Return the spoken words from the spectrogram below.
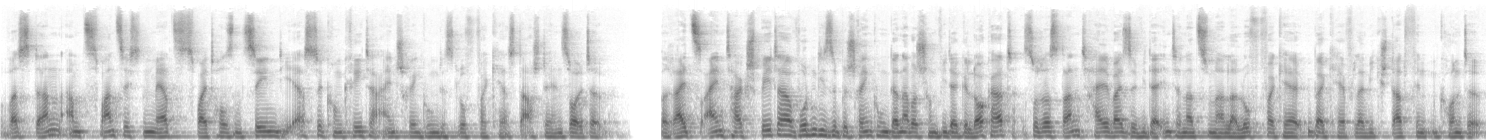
was dann am 20. März 2010 die erste konkrete Einschränkung des Luftverkehrs darstellen sollte. Bereits einen Tag später wurden diese Beschränkungen dann aber schon wieder gelockert, sodass dann teilweise wieder internationaler Luftverkehr über Keflavik stattfinden konnte.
